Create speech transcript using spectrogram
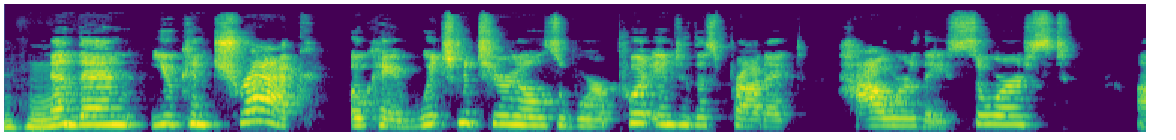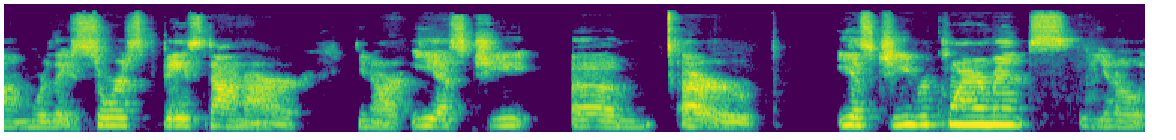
Mm-hmm. And then you can track okay, which materials were put into this product, how were they sourced? Um, were they sourced based on our, you know, our ESG, um, our ESG requirements? You know,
